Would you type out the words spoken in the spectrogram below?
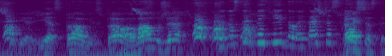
ще є, є справи і справа, а вам вже До наступних відео, і хай щастить. хай щастить.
